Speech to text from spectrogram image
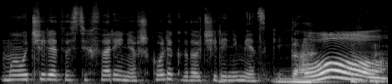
Мы учили это стихотворение в школе, когда учили немецкий. Да. Oh,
